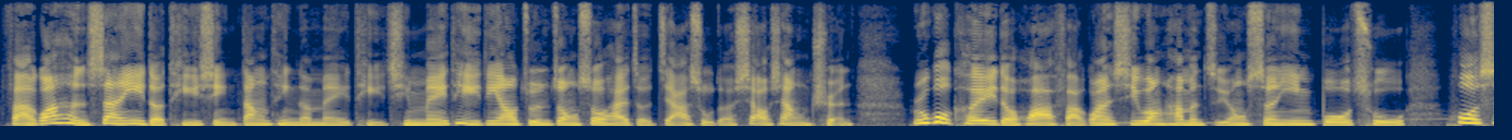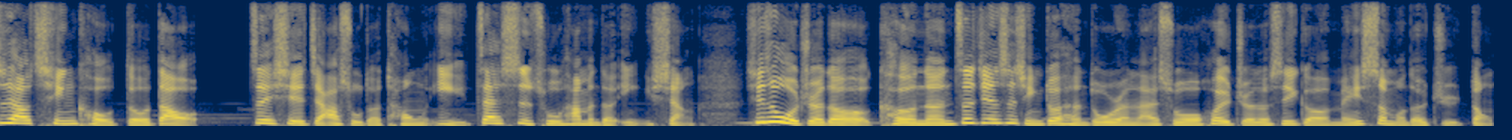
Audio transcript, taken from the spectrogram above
法官很善意的提醒当庭的媒体，请媒体一定要尊重受害者家属的肖像权。如果可以的话，法官希望他们只用声音播出，或是要亲口得到这些家属的同意，再释出他们的影像。其实我觉得，可能这件事情对很多人来说会觉得是一个没什么的举动，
